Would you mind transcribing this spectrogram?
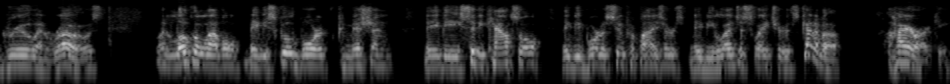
grew and rose. When local level, maybe school board, commission, maybe city council, maybe board of supervisors, maybe legislature. It's kind of a, hierarchy.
